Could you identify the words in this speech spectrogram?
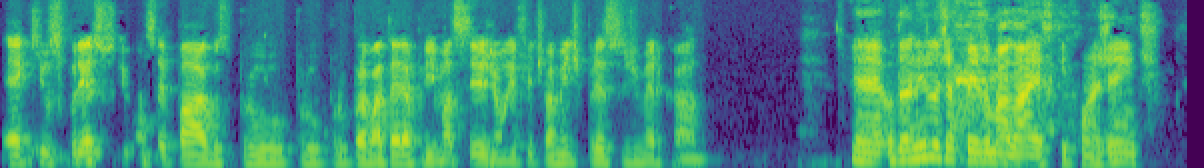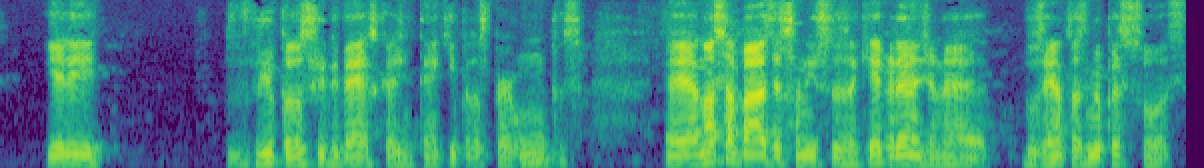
é que os preços que vão ser pagos para a matéria-prima sejam efetivamente preços de mercado. É, o Danilo já fez uma live aqui com a gente e ele viu pelos feedbacks que a gente tem aqui, pelas perguntas. É, a nossa base de acionistas aqui é grande, né? 200 mil pessoas.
